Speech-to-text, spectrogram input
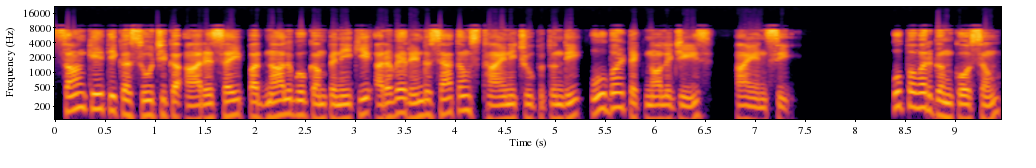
సాంకేతిక సూచిక ఆర్ఎస్ఐ పద్నాలుగు కంపెనీకి అరవై రెండు శాతం స్థాయిని చూపుతుంది ఊబర్ టెక్నాలజీస్ ఐఎన్సి ఉపవర్గం కోసం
